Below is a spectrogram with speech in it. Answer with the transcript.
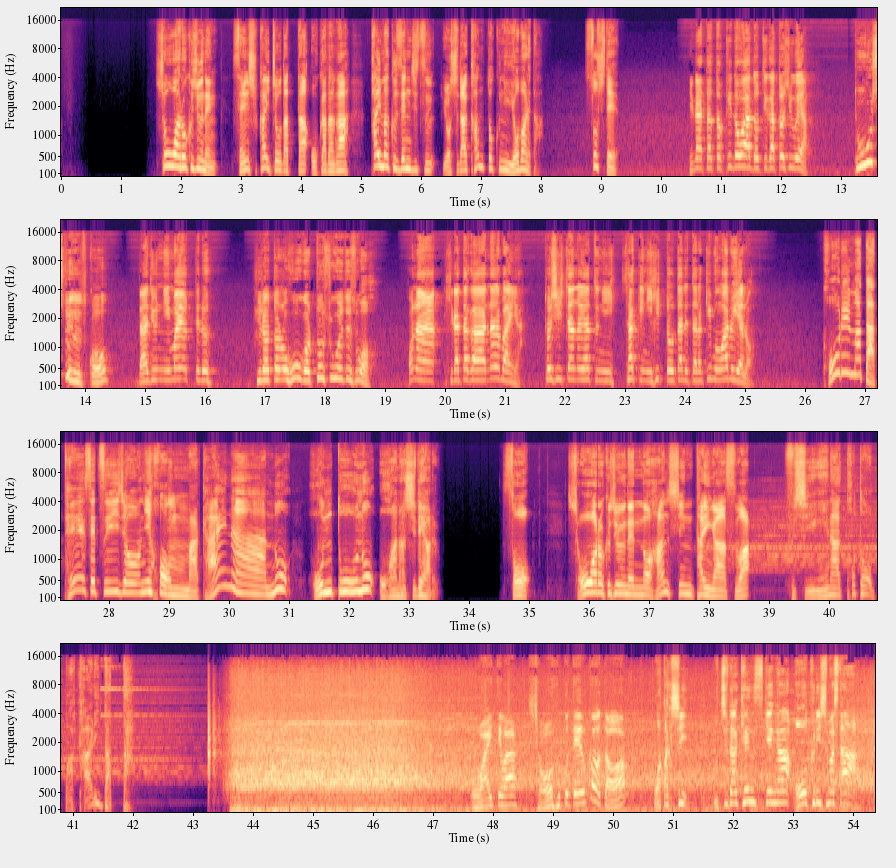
昭和60年、選手会長だった岡田が開幕前日、吉田監督に呼ばれた。そして、平田と木戸はどっちが年上や？どうしてですか？打順に迷ってる。平田の方が年上ですわ。ほな、平田が7番や。年下のやつに先にヒット打たれたら気分悪いやろ。これまた定説以上にほんまかいなの本当のお話である。そう。昭和60年の阪神タイガースは不思議なことばかりだった。お相手は笑福亭右近と私内田健介がお送りしました。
